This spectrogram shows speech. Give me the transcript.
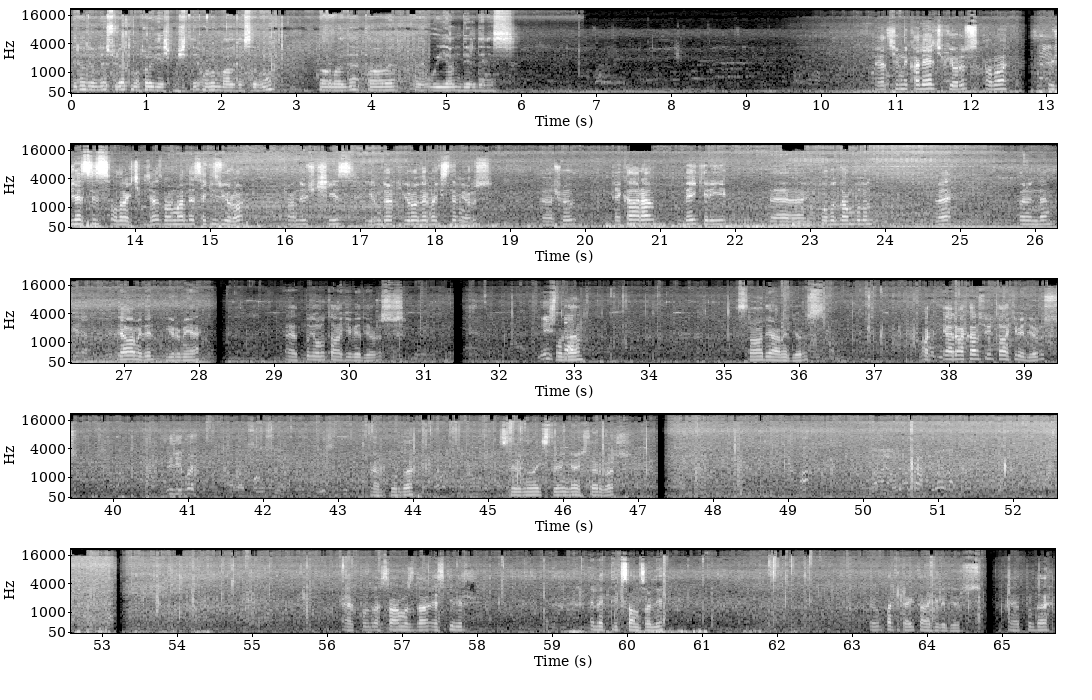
Biraz önce sürat motoru geçmişti. Onun balgası bu. Normalde tamamen e, uyuyan bir deniz. Evet şimdi kaleye çıkıyoruz ama ücretsiz olarak çıkacağız. Normalde 8 euro. Şu anda 3 kişiyiz. 24 euro vermek istemiyoruz. E, Şu Pekara Bakery'yi e, Google'dan bulun ve önünden devam edin yürümeye. Evet bu yolu takip ediyoruz. Buradan sağa devam ediyoruz. Ak, yani akarsuyu takip ediyoruz. Evet burada serinlemek isteyen gençler var. Evet burada sağımızda eski bir elektrik santrali. Ve bu patikayı takip ediyoruz. Evet burada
